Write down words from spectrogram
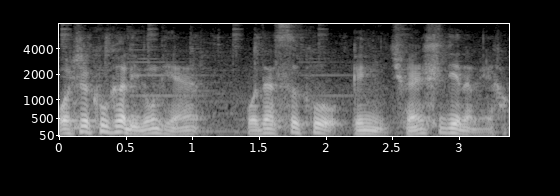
我是库克李东田，我在四库给你全世界的美好。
